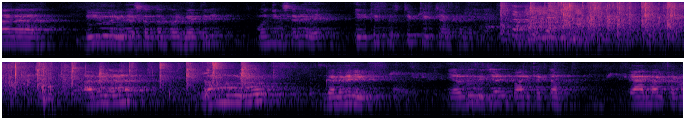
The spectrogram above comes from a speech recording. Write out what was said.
ನಾನು ಬಿ ಯು ಇದೇ ಸಂದರ್ಭದಲ್ಲಿ ಹೇಳ್ತೀನಿ. ಮುಂದಿನ ಸರಿ ಇದಕ್ಕಿಂತ ಸ್ಟ್ರಿಕ್ಟ್ ಎಕ್ಸಾಮ್ ಕಂಡಿದ್ದೀನಿ ಆಮೇಲೆ ನಮ್ಮೂರು ಗಲಗಲಿ ಎರಡೂ ರಿಸಲ್ಟ್ ಭಾರಿ ಕೆಟ್ಟವು. ಯಾರ ಮೇಲೆ ಕ್ರಮ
